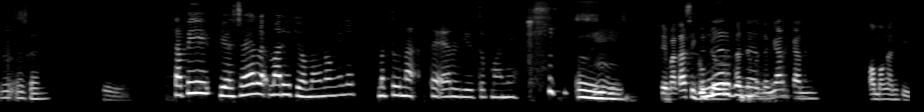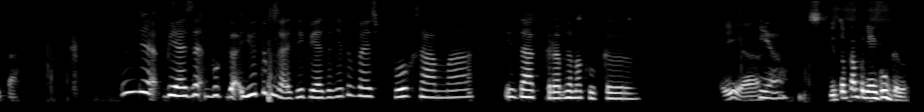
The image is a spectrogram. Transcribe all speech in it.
Heeh kan. Hmm. Tapi biasanya lek mari diomong nong ini metu nak TL YouTube maneh. Oh Hmm. iya. Terima kasih Bener, Google Anda bener. mendengarkan omongan kita. Enggak, biasa buk enggak YouTube enggak sih? Biasanya tuh Facebook sama Instagram sama Google. Iya, Iya. YouTube kan punya Google.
